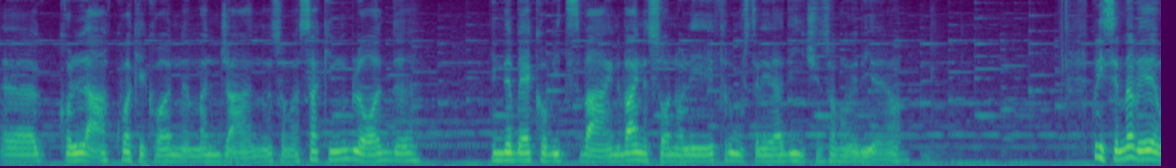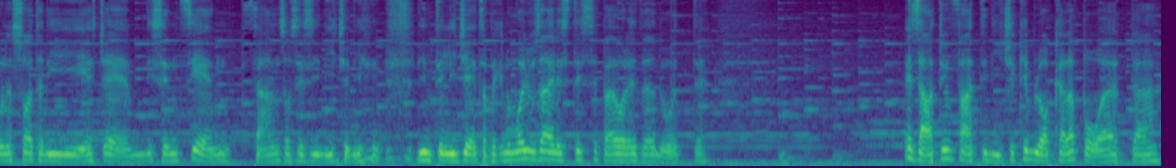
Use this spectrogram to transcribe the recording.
eh, con l'acqua che con mangiando, insomma, sucking blood in the back of its vine. Vine sono le fruste, le radici, insomma come dire, no? Quindi sembra avere una sorta di, cioè, di senzienza, non so se si dice, di, di intelligenza, perché non voglio usare le stesse parole tradotte. Esatto, infatti dice che blocca la porta.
